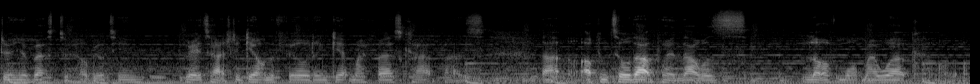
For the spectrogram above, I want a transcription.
doing your best to help your team. Great to actually get on the field and get my first cap. As that up until that point, that was a lot of my work on,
